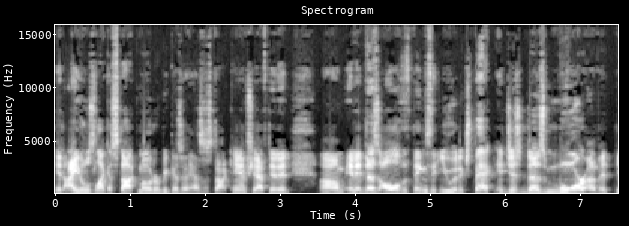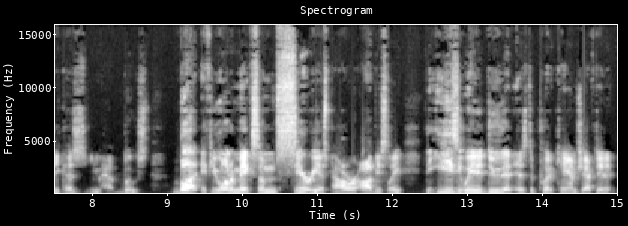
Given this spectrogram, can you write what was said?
It idles like a stock motor because it has a stock camshaft in it. Um, and it does all the things that you would expect. It just does more of it because you have boost. But if you want to make some serious power, obviously, the easy way to do that is to put a camshaft in it,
